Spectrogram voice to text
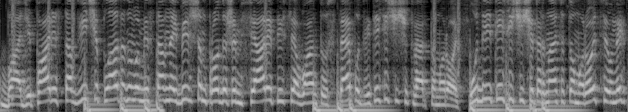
Баді Парі став двічі платиновим і став найбільшим продажем Сіари після One Two Step у 2004 році. У 2014 році у них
